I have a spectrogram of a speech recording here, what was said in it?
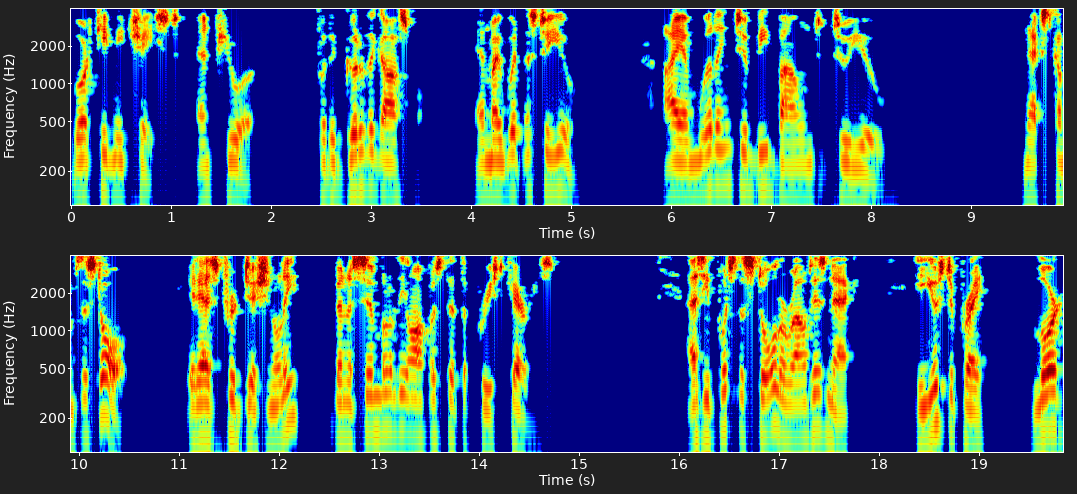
Lord, keep me chaste and pure for the good of the gospel and my witness to you. I am willing to be bound to you. Next comes the stole. It has traditionally been a symbol of the office that the priest carries. As he puts the stole around his neck, he used to pray, Lord,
